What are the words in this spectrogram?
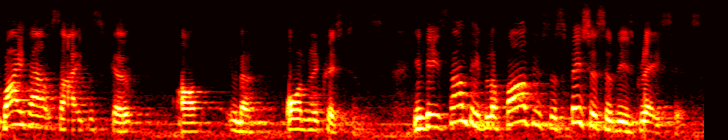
quite outside the scope of, you know, ordinary Christians. Indeed, some people are far too suspicious of these graces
